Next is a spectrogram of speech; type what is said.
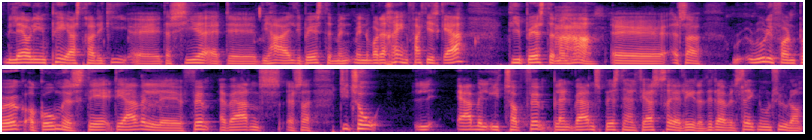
vi laver lige en PR-strategi, øh, der siger, at øh, vi har alle de bedste, men, men hvor det rent faktisk er de bedste, man har. Øh, altså, Rudy von Berg og Gomez, det, det er vel øh, fem af verdens, altså de to er vel i top 5 blandt verdens bedste 73 atleter. Det er der vel slet ikke nogen tvivl om.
